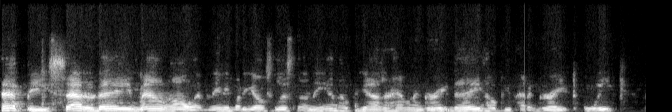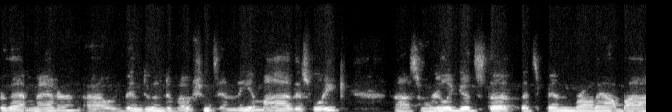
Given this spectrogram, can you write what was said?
Happy Saturday, Mount Olive, and anybody else listening in. Hope you guys are having a great day. Hope you've had a great week for that matter. Uh, we've been doing devotions in Nehemiah this week. Uh, some really good stuff that's been brought out by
